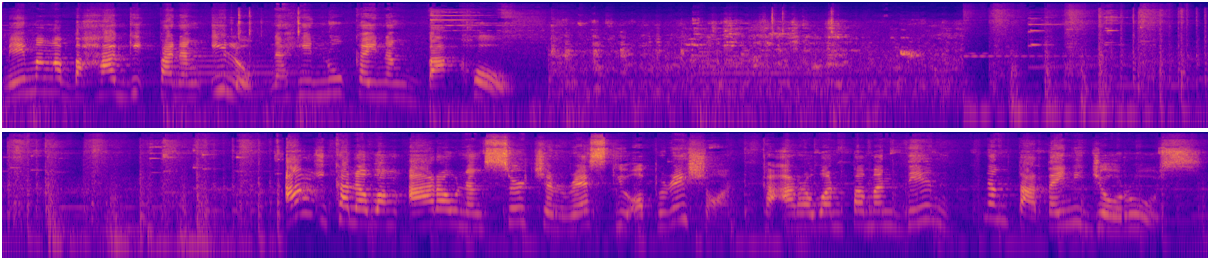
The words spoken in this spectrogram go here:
May mga bahagi pa ng ilog na hinukay ng backhoe. Ikalawang araw ng search and rescue operation, kaarawan pa man din ng tatay ni Jorus.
